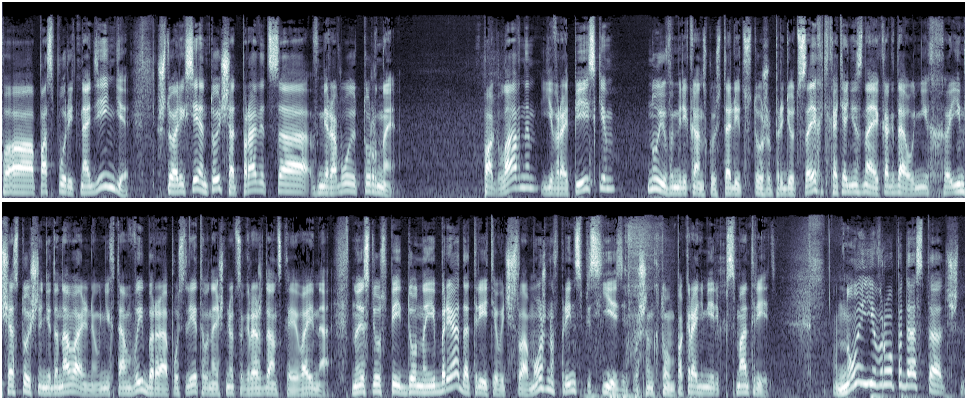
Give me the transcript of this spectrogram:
а, поспорить на деньги, что Алексей Анатольевич отправится в мировое турне по главным европейским, ну и в американскую столицу тоже придется заехать, хотя не знаю, когда у них, им сейчас точно не до Навального, у них там выборы, а после этого начнется гражданская война. Но если успеть до ноября, до 3 числа, можно, в принципе, съездить в Вашингтон, по крайней мере, посмотреть. Но и Европы достаточно.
